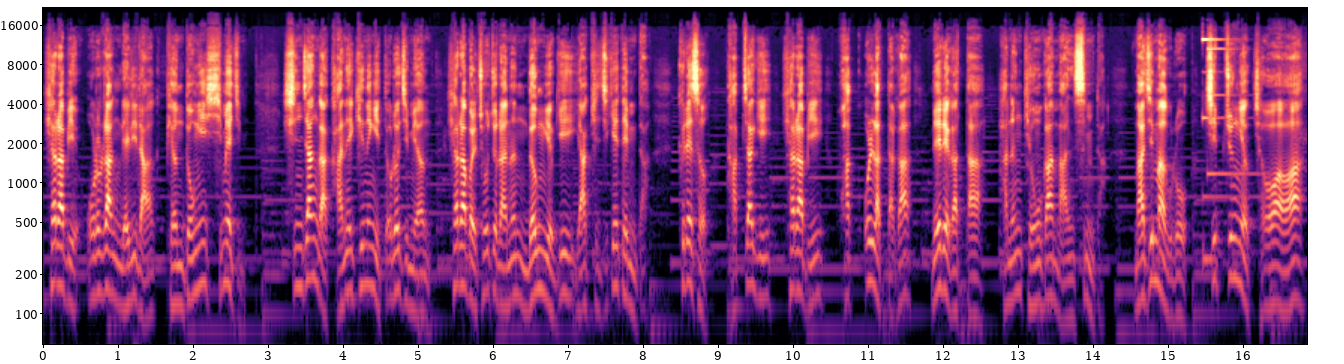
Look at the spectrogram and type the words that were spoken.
혈압이 오르락 내리락 변동이 심해짐. 신장과 간의 기능이 떨어지면 혈압을 조절하는 능력이 약해지게 됩니다. 그래서 갑자기 혈압이 확 올랐다가 내려갔다 하는 경우가 많습니다. 마지막으로 집중력 저하와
